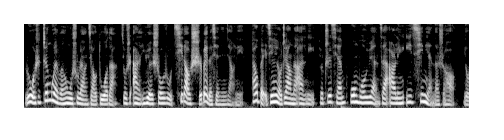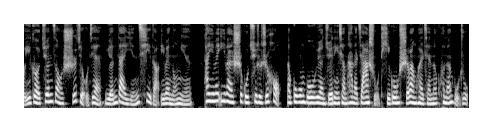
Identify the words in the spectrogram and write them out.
如果是珍贵文物数量较多的，就是按月收入七到十倍的现金奖励。还有北京有这样的案例，就之前故宫博物院在二零一七年的时候，有一个捐赠十九件元代银器的一位农民。他因为意外事故去世之后，那故宫博物院决定向他的家属提供十万块钱的困难补助。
